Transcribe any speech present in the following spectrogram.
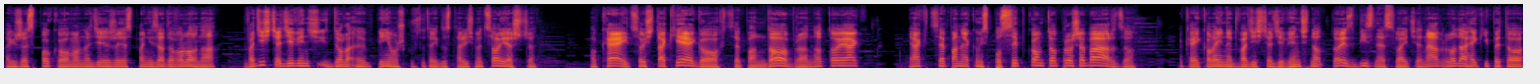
Także spoko, mam nadzieję, że jest pani zadowolona. 29 dola- e, pieniążków tutaj dostaliśmy. Co jeszcze? Okej, coś takiego chce pan. Dobra, no to jak jak chce pan jakąś posypką, to proszę bardzo. Okej, kolejne 29. No to jest biznes, słuchajcie. Na lodach ekipy to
